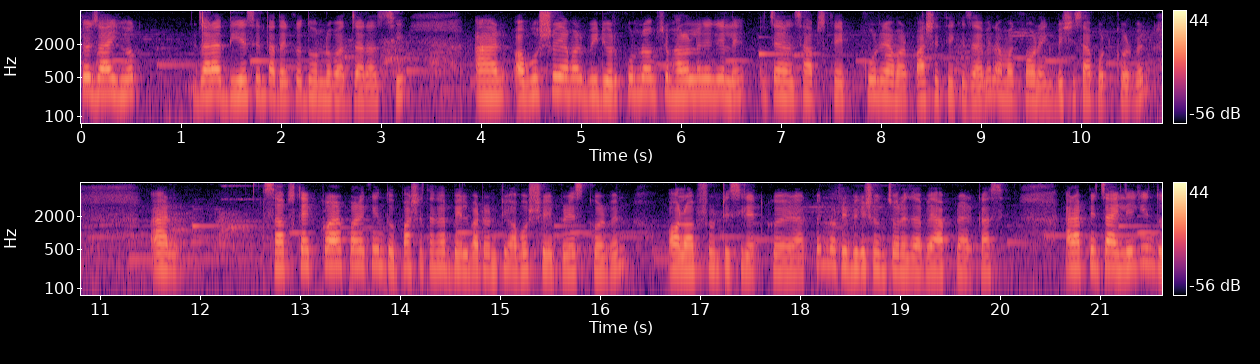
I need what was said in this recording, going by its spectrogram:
তো যাই হোক, যারা দিয়েছেন তাদেরকে ধন্যবাদ জানাচ্ছি। আর অবশ্যই আমার ভিডিওর কোনো অংশে ভালো লেগে গেলে চ্যানেল সাবস্ক্রাইব করে আমার পাশে থেকে যাবেন, আমাকে অনেক বেশি সাপোর্ট করবেন। আর সাবস্ক্রাইব করার পরে কিন্তু পাশে থাকা বেল বাটনটি অবশ্যই প্রেস করবেন, অল অপশনটি সিলেক্ট করে রাখবেন, নোটিফিকেশন চলে যাবে আপনার কাছে। আর আপনি চাইলেই কিন্তু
